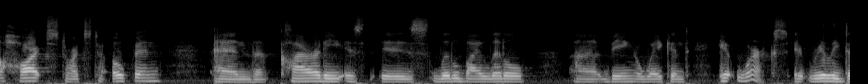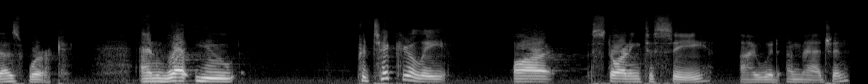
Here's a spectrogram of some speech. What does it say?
heart starts to open, and the clarity is, is little by little uh, being awakened. It works. It really does work. And what you particularly are starting to see, I would imagine,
